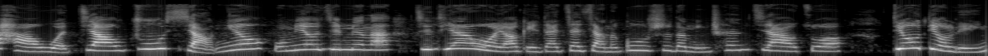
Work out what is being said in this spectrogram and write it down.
大家好，我叫朱小妞，我们又见面啦。今天我要给大家讲的故事的名称叫做《丢丢铃》。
